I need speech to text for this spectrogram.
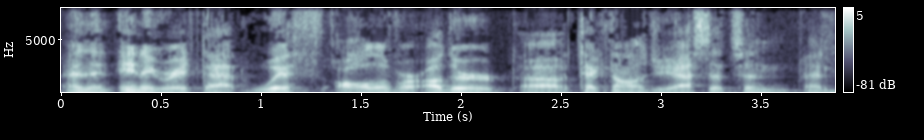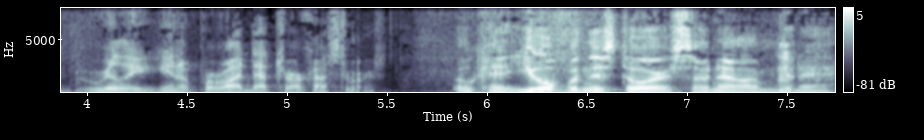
and then integrate that with all of our other uh, technology assets and, and really, you know, provide that to our customers. Okay, you open this door, so now I'm going to.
